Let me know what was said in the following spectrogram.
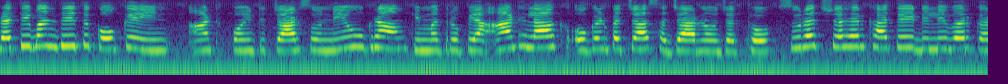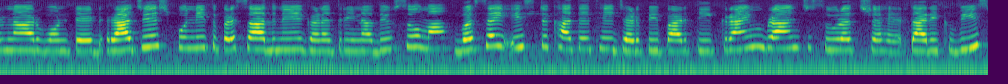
પ્રતિબંધિત કોકેઇન આઠ પોઈન્ટ ચારસો નેવું ગ્રામ, કિંમત રૂપિયા આઠ લાખ ઓગણપચાસ હજારનો જથ્થો સુરત શહેર ખાતે ડિલિવર કરનાર વોન્ટેડ રાજેશ પુનિત પ્રસાદને ગણતરીના દિવસોમાં વસઈ ઈસ્ટ ખાતેથી ઝડપી પાડતી ક્રાઇમ બ્રાન્ચ સુરત શહેર. તારીખ વીસ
